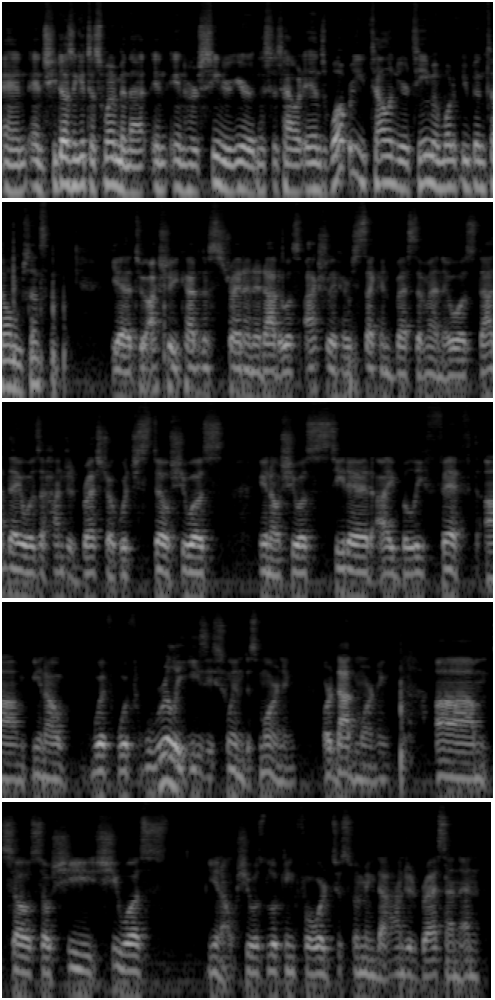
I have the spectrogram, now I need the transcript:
and and she doesn't get to swim in that in, in her senior year, and this is how it ends. What were you telling your team, and what have you been telling them since then? Yeah, to actually kind of straighten it out, it was actually her second best event. It was that day was a hundred breaststroke, which still she was, you know, she was seated, I believe, fifth. Um, you know, with with really easy swim this morning or that morning. Um, so so she she was you know she was looking forward to swimming that hundred breast and and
